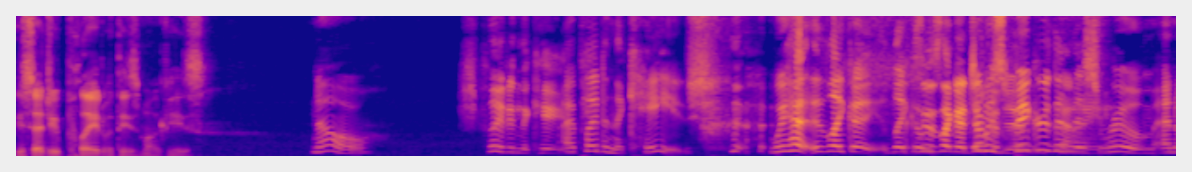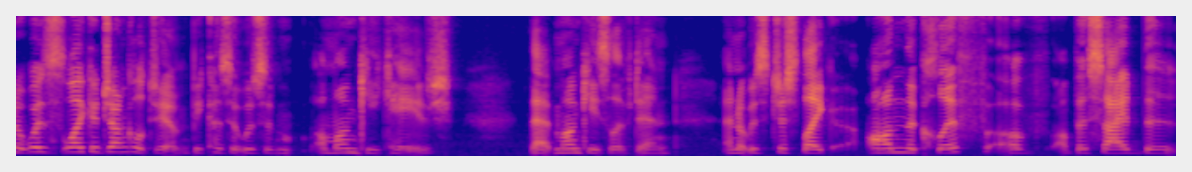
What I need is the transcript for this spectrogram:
You said you played with these monkeys. no, She played in the cage. I played in the cage. We had like a like a, it was like a jungle it was gym bigger than this kinda. room, and it was like a jungle gym because it was a, a monkey cage that monkeys lived in, and it was just like on the cliff of uh, beside the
